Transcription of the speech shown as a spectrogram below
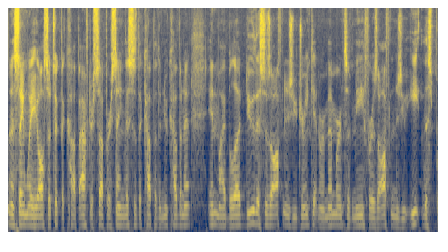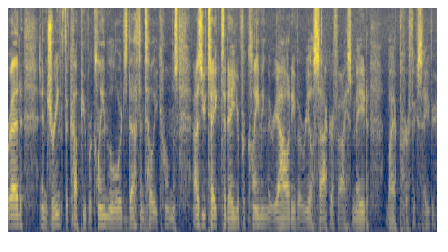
In the same way, he also took the cup after supper, saying, This is the cup of the new covenant in my blood. Do this as often as you drink it in remembrance of me. For as often as you eat this bread and drink the cup, you proclaim the Lord's death until he comes. As you take today, you're proclaiming the reality of a real sacrifice made by a perfect Savior.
